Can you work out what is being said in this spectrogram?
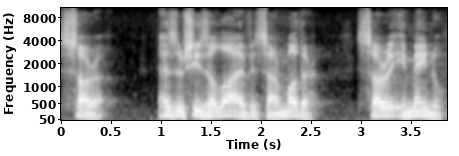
Sarah. As if she's alive, it's our mother, Sarah Imenu,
